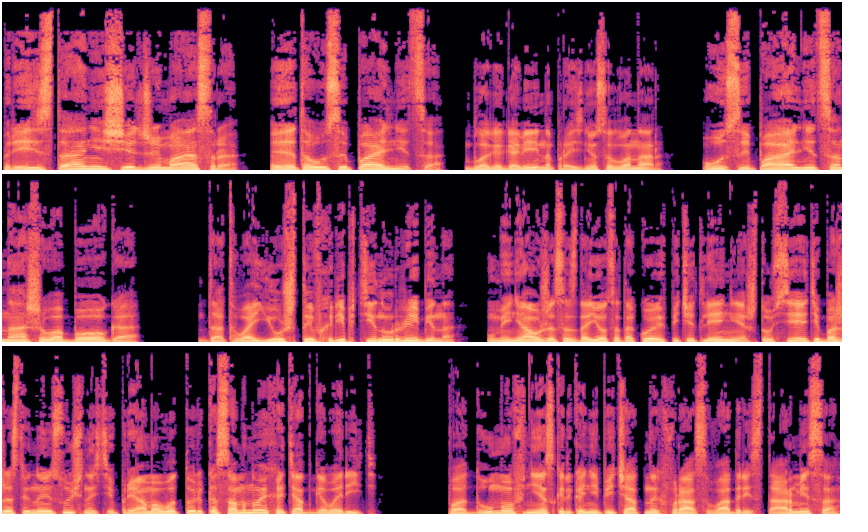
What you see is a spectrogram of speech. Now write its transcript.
«Пристанище Джимасра — это усыпальница», — благоговейно произнес Илванар. «Усыпальница нашего бога». «Да твою ж ты в хребтину рыбина!» У меня уже создается такое впечатление, что все эти божественные сущности прямо вот только со мной хотят говорить. Подумав несколько непечатных фраз в адрес Тармиса,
